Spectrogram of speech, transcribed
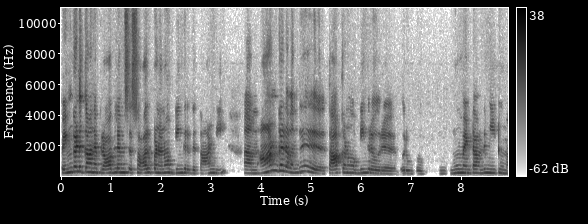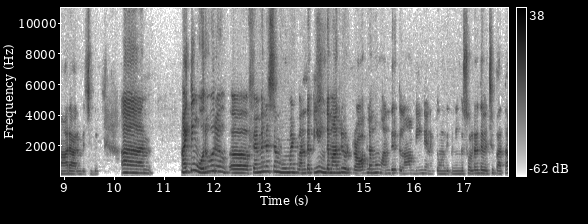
பெண்களுக்கான ப்ராப்ளம்ஸ் சால்வ் பண்ணணும் அப்படிங்கறத தாண்டி um, ஆண்களை வந்து தாக்கணும் அப்படிங்கிற ஒரு ஒரு மூமெண்டா வந்து மீட்டு மாற ஆரம்பிச்சுது. Um, ஐ திங்க் ஒரு ஒரு ஃபெமினிசம் மூமெண்ட் வந்தப்பயும் இந்த மாதிரி ஒரு ப்ராப்ளமும் வந்திருக்கலாம் அப்படின்னு எனக்கு தோணுது. இப்ப நீங்க சொல்றதை வச்சு பார்த்தா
